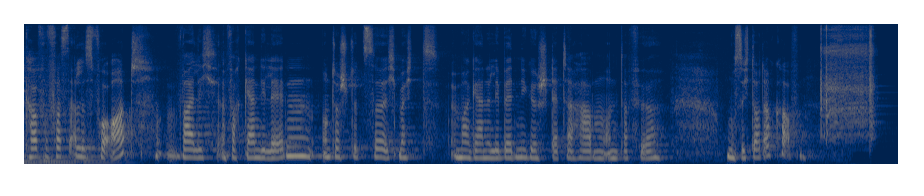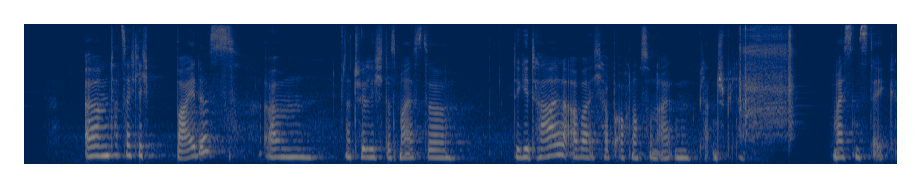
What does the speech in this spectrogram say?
kaufe fast alles vor Ort, weil ich einfach gern die Läden unterstütze. Ich möchte immer gerne lebendige Städte haben und dafür muss ich dort auch kaufen. Ähm, tatsächlich beides. Ähm, natürlich das meiste digital, aber ich habe auch noch so einen alten Plattenspieler. Meistens Steak,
